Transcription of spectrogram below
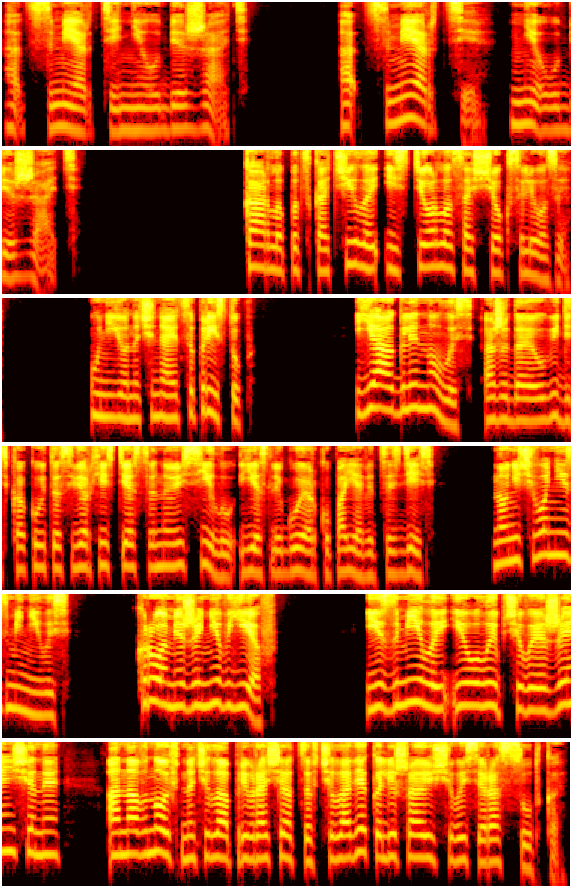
От смерти не убежать. От смерти не убежать. Карла подскочила и стерла со щек слезы. У нее начинается приступ. Я оглянулась, ожидая увидеть какую-то сверхъестественную силу, если Гуэрку появится здесь. Но ничего не изменилось. Кроме Женевьев. Из милой и улыбчивой женщины она вновь начала превращаться в человека, лишающегося рассудка.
